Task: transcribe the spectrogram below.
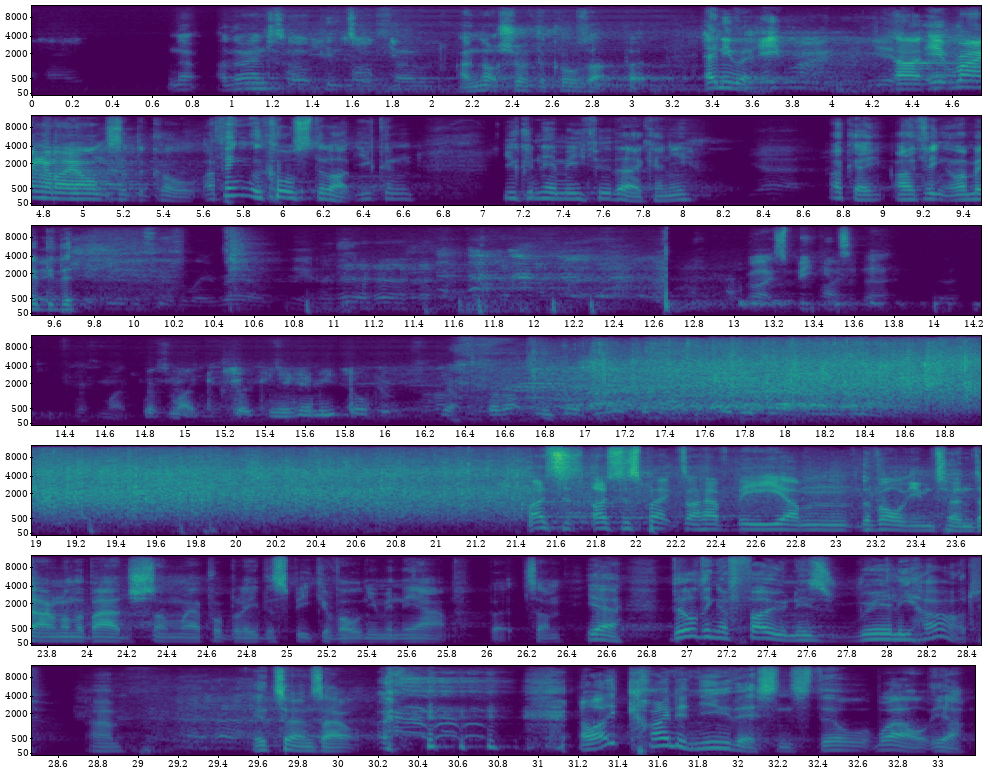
No, are there any talking to a phone? I'm not sure if the call's up, but anyway, it rang. Uh, it rang and I answered the call. I think the call's still up. You can, you can hear me through there, can you? Yeah. Okay, I think, or maybe the. Right, speaking to there. With Mike. So can you hear me talking? Yeah. So that's I, sus- I suspect I have the, um, the volume turned down on the badge somewhere, probably the speaker volume in the app. But um, yeah, building a phone is really hard. Um, it turns out. and I kind of knew this and still, well, yeah.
